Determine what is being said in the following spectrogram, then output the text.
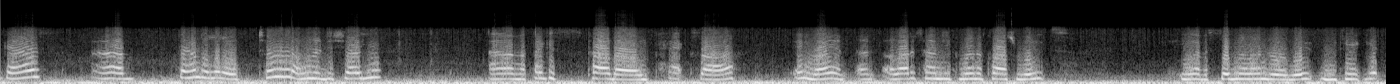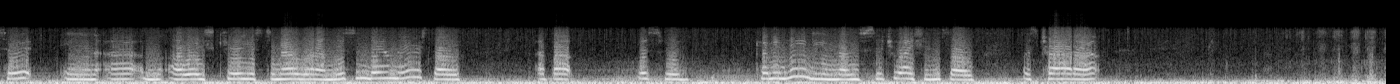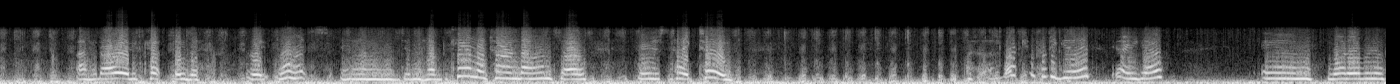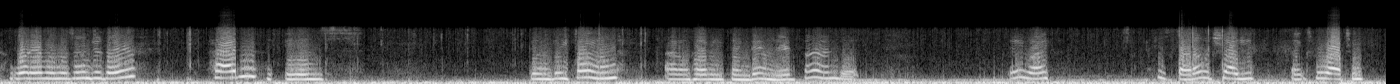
Hi guys, I found a little tool I wanted to show you. Um, I think it's called a hacksaw. Anyway, and, and a lot of times you can run across roots. You have a signal under a root and you can't get to it. And I'm always curious to know what I'm missing down there, so I thought this would come in handy in those situations. So let's try it out. I had already cut through the root once and didn't have the camera turned on, so here's take two. It's working pretty good. There you go. And whatever whatever was under there hiding is going to be found. I don't have anything down there to find, but anyway, just thought I would show you. Thanks for watching.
